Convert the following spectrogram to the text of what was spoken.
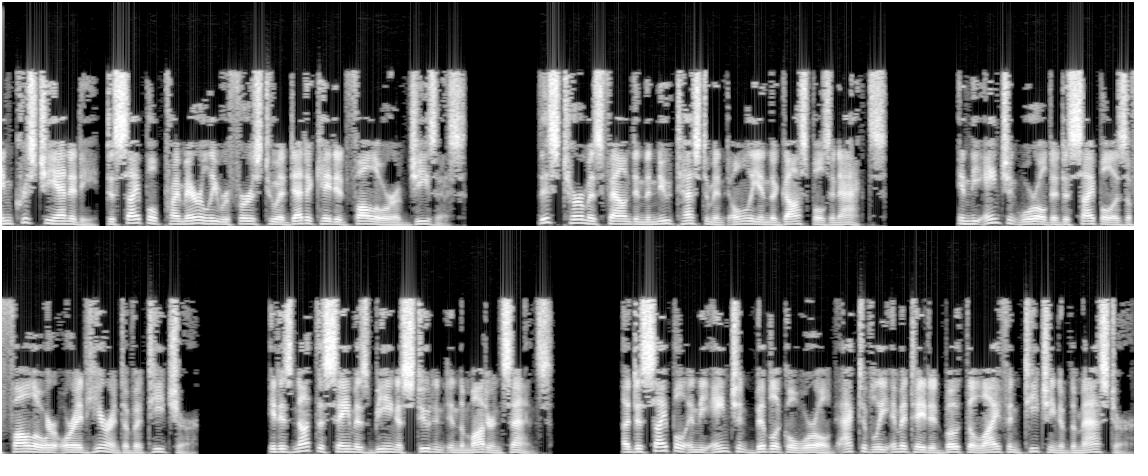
In Christianity, disciple primarily refers to a dedicated follower of Jesus. This term is found in the New Testament only in the Gospels and Acts. In the ancient world a disciple is a follower or adherent of a teacher. It is not the same as being a student in the modern sense. A disciple in the ancient biblical world actively imitated both the life and teaching of the Master.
